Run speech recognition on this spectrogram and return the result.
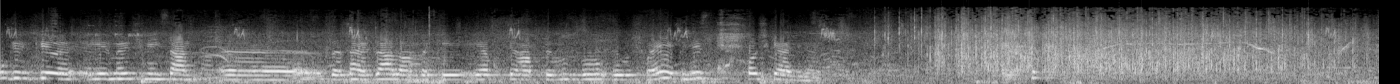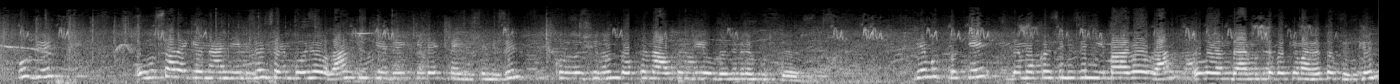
Bugünkü 23 Nisan eee da Terzi alandaki yap- yaptığımız bu buluşmaya hepiniz hoş geldiniz. Bugün ulusal egemenliğimizin sembolü olan Türkiye Büyük Millet Meclisimizin kuruluşunun 96. yıl dönümünü kutluyoruz. Ne mutlu ki demokrasimizin mimarı olan Ulu Önder Mustafa Kemal Atatürk'ün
